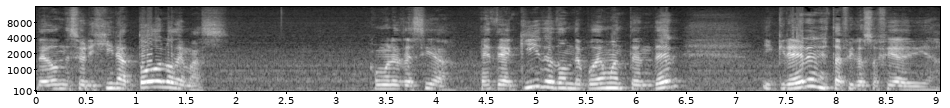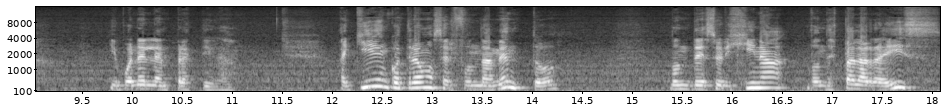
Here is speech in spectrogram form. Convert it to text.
de donde se origina todo lo demás. Como les decía, es de aquí de donde podemos entender y creer en esta filosofía de vida y ponerla en práctica. Aquí encontramos el fundamento donde se origina, donde está la raíz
